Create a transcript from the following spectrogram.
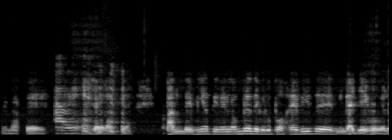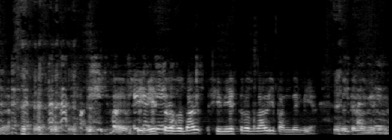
que me hace mucha gracia. Pandemia tiene el nombre de grupo heavy de gallego, ¿verdad? Porque siniestro gallego total, siniestro total y pandemia. de y pandemia.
